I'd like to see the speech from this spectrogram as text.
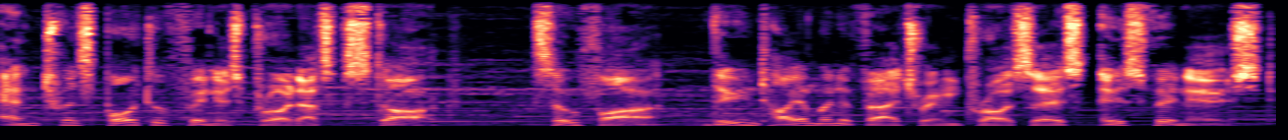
and transport to finished product stock. So far, the entire manufacturing process is finished.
